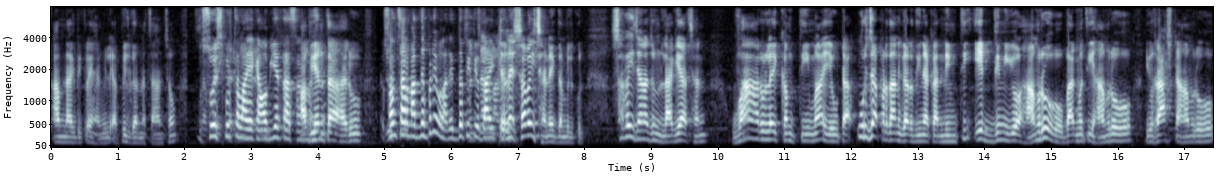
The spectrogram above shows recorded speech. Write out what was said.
आम नागरिकलाई हामीले अपिल गर्न चाहन्छौँ। स्वस्फूर्त लागेका अभियन्ता छन् अभियन्ताहरू सञ्चार माध्यम पनि होला यद्यपि त्यो दायित्व नै सबै छन् एकदम बिल्कुल। सबैजना जुन लागेका छन् उहाँहरूलाई कम्तीमा एउटा ऊर्जा प्रदान गरिदिनका निम्ति एक दिन यो हाम्रो हो बागमती हाम्रो हो यो राष्ट्र हाम्रो हो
